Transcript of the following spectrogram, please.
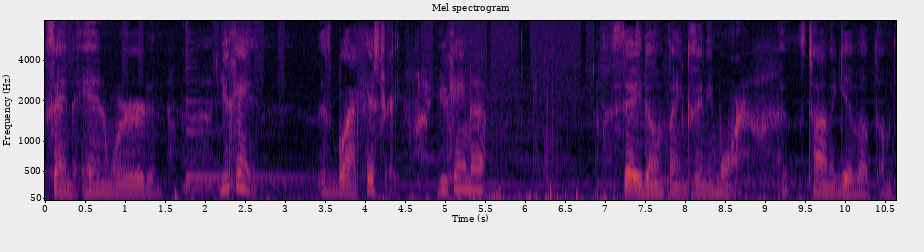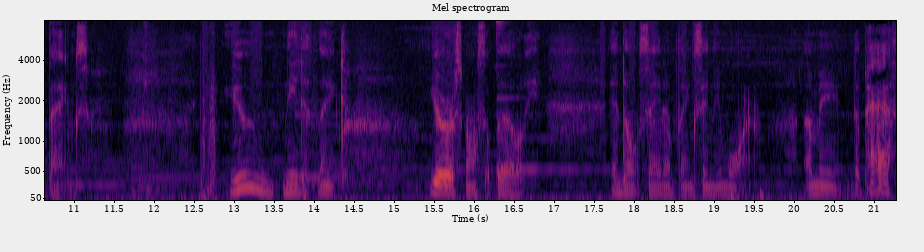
saying the N word, and you can't. It's Black History. You cannot say dumb things anymore. It's time to give up them things you need to think your responsibility and don't say them things anymore. I mean, the past,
